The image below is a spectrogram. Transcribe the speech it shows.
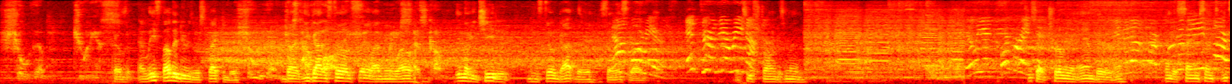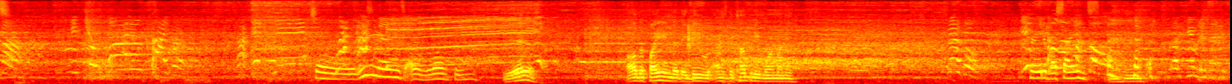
Show them, Julius. because at least the other dude is respectable. But you gotta still this say, I mean, well, has come. even though he cheated, he still got there. So Now, it's like warriors, enter the the two strongest men. Brilliant She said trillion and billion. Give it up for in the same sentence. Farmer. It's the Wild Tiger. Takeshi So these men are wealthy. Yeah. All the fighting that they do earns the company more money. Created by science. A human that is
